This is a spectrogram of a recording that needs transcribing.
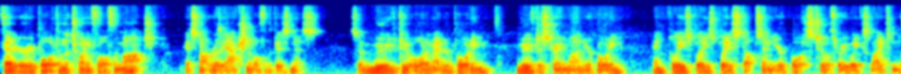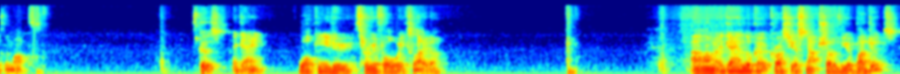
February report on the 24th of March, it's not really actionable for the business. So move to automated reporting, move to streamlined reporting, and please, please, please stop sending your reports two or three weeks late into the month. Because again, what can you do three or four weeks later? Um, again, look across your snapshot of your budgets,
